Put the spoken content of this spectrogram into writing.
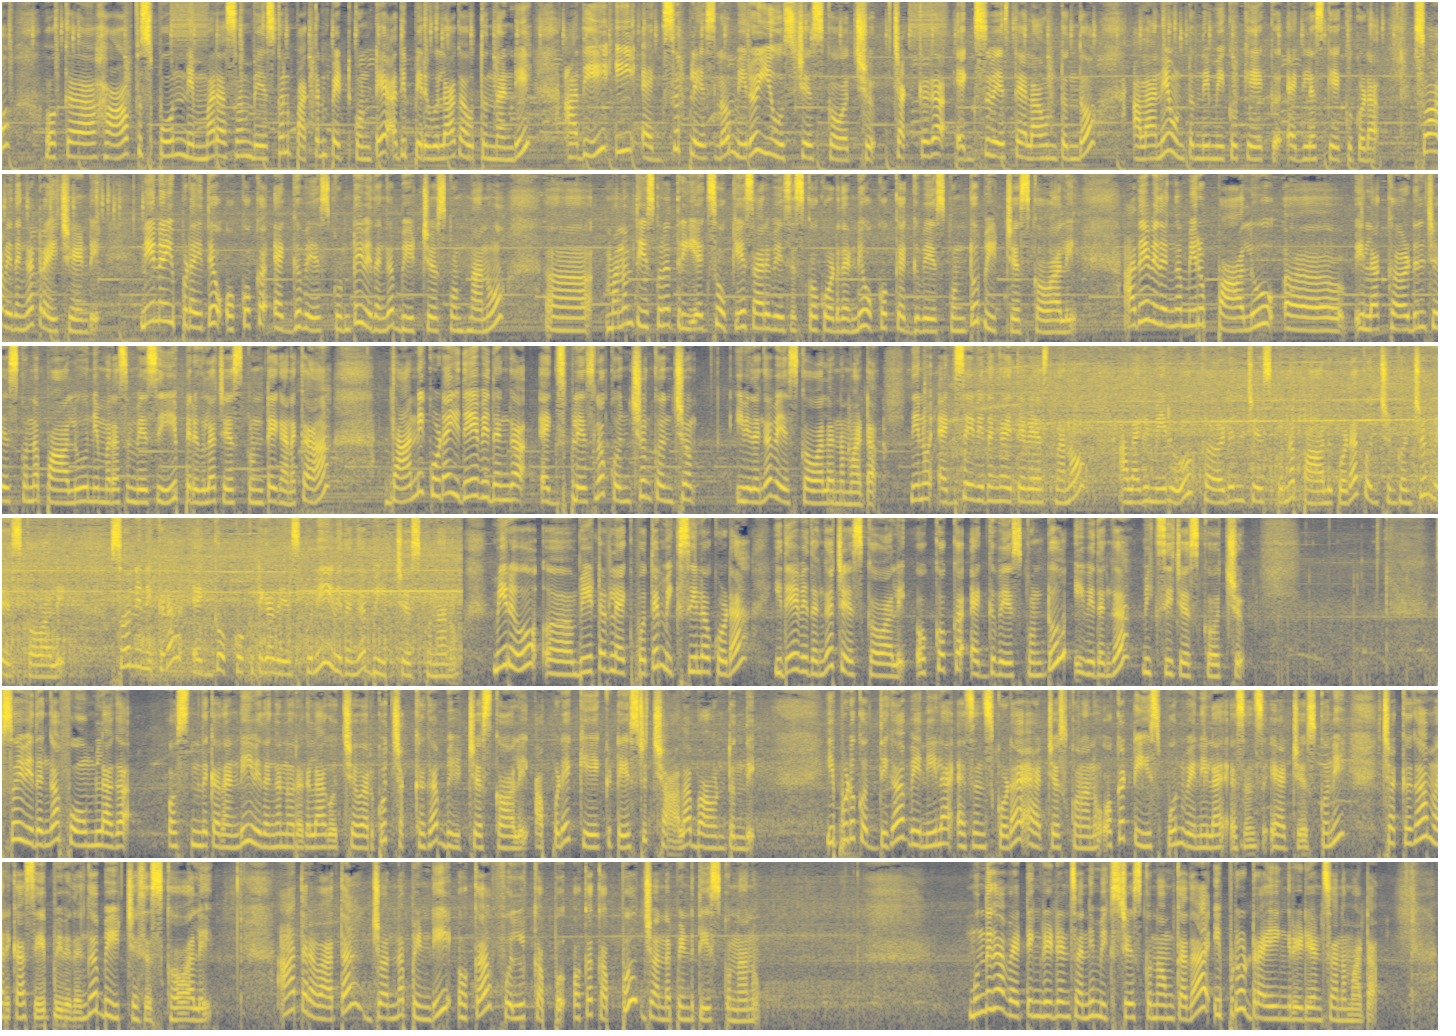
ఒక హాఫ్ స్పూన్ నిమ్మరసం వేసుకొని పక్కన పెట్టుకుంటే అది పెరుగులాగా అవుతుందండి. అది ఈ ఎగ్స్ ప్లేస్లో మీరు యూస్ చేసుకోవచ్చు. చక్కగా ఎగ్స్ వేస్తే ఎలా ఉంటుందో అలానే ఉంటుంది మీకు కేక్ ఎగ్లెస్ కేక్ కూడా. సో ఆ విధంగా ట్రై చేయండి. నేను ఇప్పుడైతే ఒక్కొక్క ఎగ్ వేసుకుంటూ ఈ విధంగా బీట్ చేసుకుంటున్నాను. మనం తీసుకున్న త్రీ ఎగ్స్ ఒకేసారి వేసేసుకోకూడదండి. ఒక్కొక్క ఎగ్ వేసుకుంటూ బీట్ చేసుకోవాలి. అదేవిధంగా మీరు పాలు ఇలా కర్డిల్ చేసుకున్న పాలు నిమ్మరసం వేసి పెరుగులా చేసుకుంటే గనక దాన్ని కూడా ఇదే విధంగా ఎగ్స్ ప్లేస్లో కొంచెం కొంచెం ఈ విధంగా వేసుకోవాలన్నమాట. నేను ఎగ్స్ ఏ విధంగా అయితే వేస్తున్నానో అలాగే మీరు కర్డిల్ చేసుకున్న పాలు కూడా కొంచెం కొంచెం వేసుకోవాలి. సో నేను ఇక్కడ ఎగ్ ఒక్కొక్కటిగా వేసుకుని ఈ విధంగా బీట్ చేసుకున్నాను. మీరు బీటర్ లేకపోతే మిక్సీలో కూడా ఇదే విధంగా చేసుకోవాలి. ఒక్కొక్క ఎగ్ వేసుకుంటూ ఈ విధంగా మిక్సీ చేసుకోవచ్చు. సో ఈ విధంగా ఫోమ్ లాగా వస్తుంది కదండి ఈ విధంగా నొరగలాగా వచ్చే వరకు చక్కగా బీట్ చేసుకోవాలి. అప్పుడే కేక్ టేస్ట్ చాలా బాగుంటుంది. ఇప్పుడు కొద్దిగా వెనీలా ఎసెన్స్ కూడా యాడ్ చేసుకున్నాను. ఒక teaspoon vanilla essence add చేసుకొని చక్కగా మరి కాసేపు ఈ విధంగా బీట్ చేసేసుకోవాలి. ఆ తర్వాత జొన్న పిండి ఒక ఫుల్ కప్పు ఒక కప్పు జొన్న పిండి తీసుకున్నాను. ముందుగా వెట్ ఇంగ్రీడియంట్స్ అన్నీ మిక్స్ చేసుకున్నాం కదా ఇప్పుడు డ్రై ఇంగ్రీడియంట్స్ అనమాట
